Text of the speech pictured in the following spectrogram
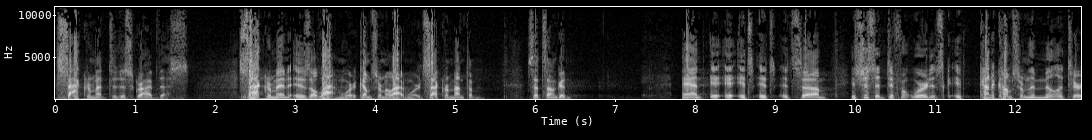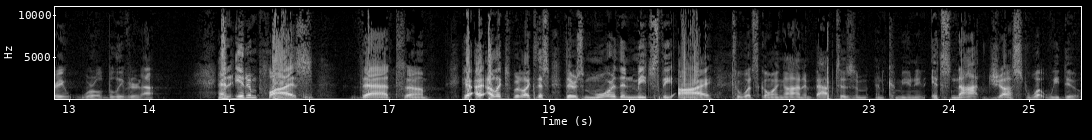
sacrament to describe this. Sacrament is a Latin word. It comes from a Latin word, sacramentum. Does that sound good? And it, it, it's, it's, it's, um, it's just a different word. It's, it kind of comes from the military world, believe it or not. And it implies that, um, yeah, I, I like to put it like this there's more than meets the eye to what's going on in baptism and communion. It's not just what we do.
